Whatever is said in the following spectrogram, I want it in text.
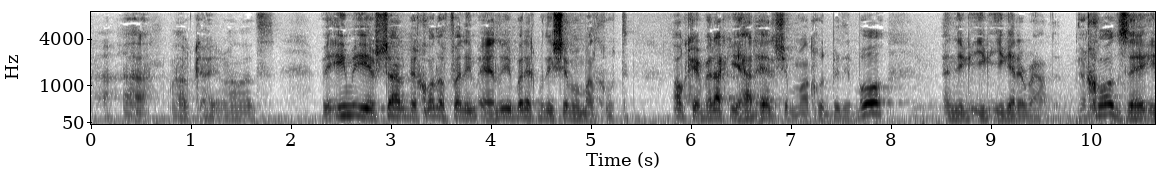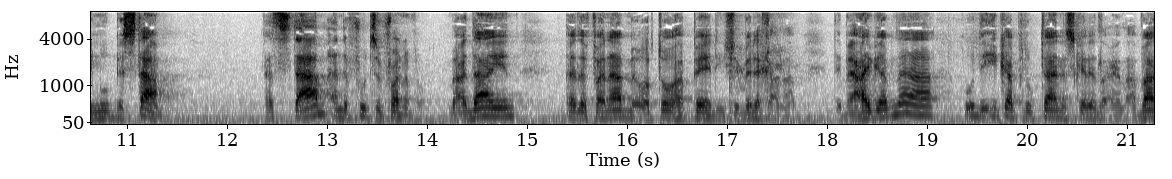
אה, אוקיי, well, that's... ואם אי אפשר בכל אופנים אלו, יברך בלי שם ומלכות. אוקיי, ורק יהרהר שם ומלכות בליבו, and you, you, you get around it. וכל זה אם הוא בסתם. That's סתם and the fruits in front of him. ועדיין לפניו מאותו הפרי שברך עליו. דבהי גבנה הוא דאיכא פלוגתא נזכרת לעיל. אבל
